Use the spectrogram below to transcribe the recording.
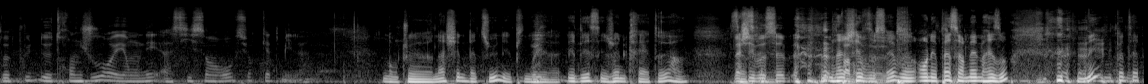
peu plus de 30 jours et on est à 600 euros sur 4000. Donc, euh, lâchez là-dessus et puis Oui. euh, aidez ces jeunes créateurs. Ça Lâchez vos subs. Lâchez vos ça- subs. On n'est pas sur le même réseau. Mais peut-être,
